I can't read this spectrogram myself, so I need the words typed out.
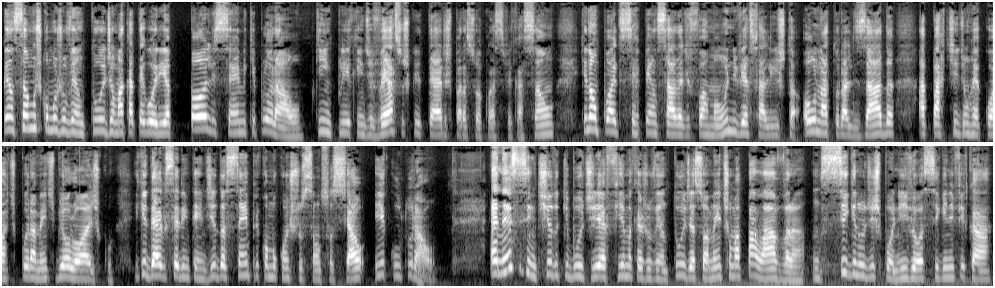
Pensamos como juventude uma categoria polissêmica e plural, que implica em diversos critérios para sua classificação, que não pode ser pensada de forma universalista ou naturalizada a partir de um recorte puramente biológico e que deve ser entendida sempre como construção social e cultural. É nesse sentido que Bourdieu afirma que a juventude é somente uma palavra, um signo disponível a significar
